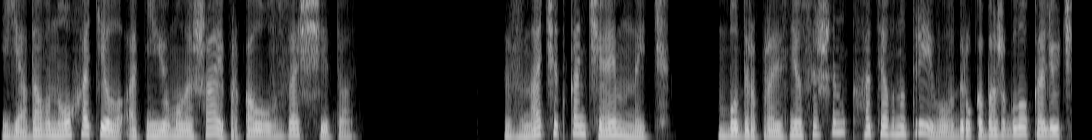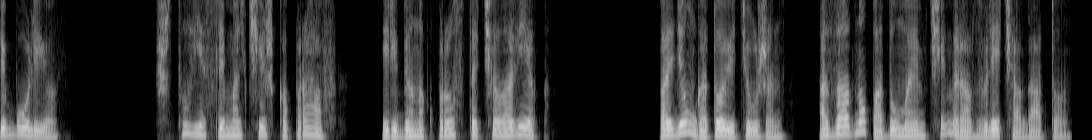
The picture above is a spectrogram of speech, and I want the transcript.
Я давно хотел от нее малыша и проколол защиту. Значит, кончаем ныть». Бодро произнес Ишинг, хотя внутри его вдруг обожгло колючей болью. Что, если мальчишка прав, и ребенок просто человек? Пойдем готовить ужин, а заодно подумаем, чем развлечь Агату.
